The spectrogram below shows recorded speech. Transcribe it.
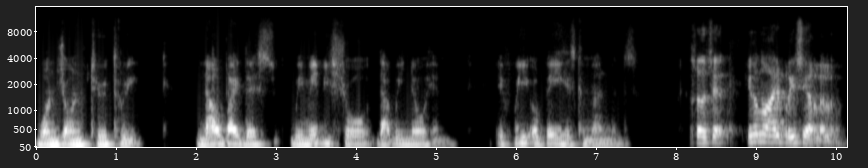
1 John 2 3. Now by this we may be sure that we know him, if we obey his commandments. ശ്രദ്ധിച്ച് ഇതൊന്നും ആരും പ്രീച്ച് ചെയ്യാറില്ലല്ലോ.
